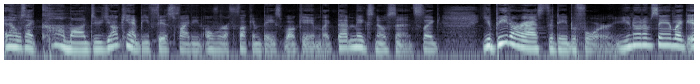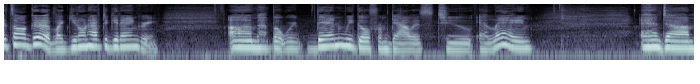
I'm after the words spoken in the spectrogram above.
and I was like, come on, dude, y'all can't be fist fighting over a fucking baseball game. Like, that makes no sense. Like, you beat our ass the day before. You know what I'm saying? Like, it's all good. Like, you don't have to get angry. Um, but we then we go from Dallas to LA. And um,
